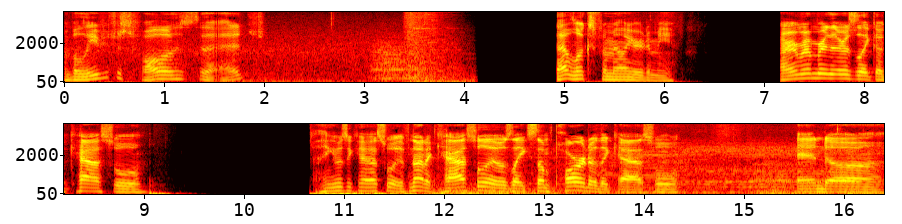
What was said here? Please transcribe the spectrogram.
I believe you just follow this to the edge. That looks familiar to me. I remember there was like a castle. I think it was a castle. If not a castle, it was like some part of the castle. And uh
